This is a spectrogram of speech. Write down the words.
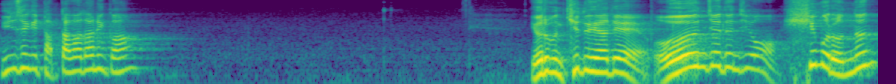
인생이 답답하다니까. 여러분 기도해야 돼. 언제든지요. 힘을 얻는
